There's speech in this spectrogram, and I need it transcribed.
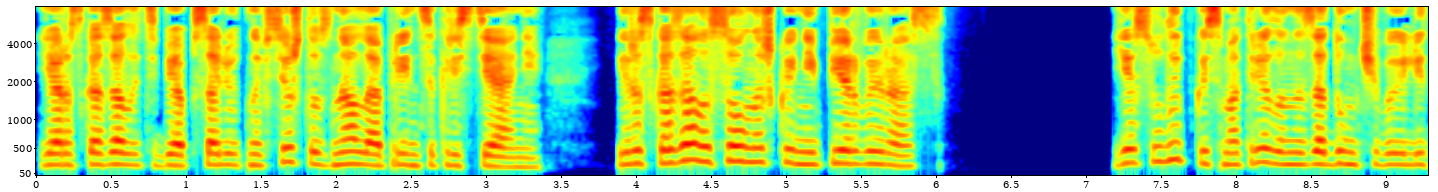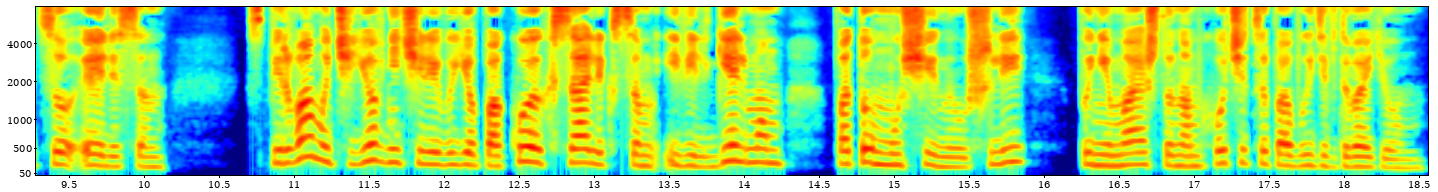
я рассказала тебе абсолютно все, что знала о принце Кристиане, и рассказала, солнышко, не первый раз. Я с улыбкой смотрела на задумчивое лицо Эллисон. Сперва мы чаевничали в ее покоях с Алексом и Вильгельмом, потом мужчины ушли, понимая, что нам хочется побыть вдвоем.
